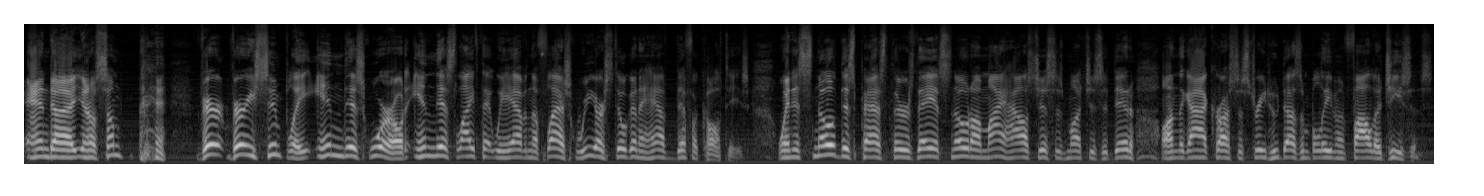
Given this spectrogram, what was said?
And, uh, you know, some. Very, very simply, in this world, in this life that we have in the flesh, we are still going to have difficulties. When it snowed this past Thursday, it snowed on my house just as much as it did on the guy across the street who doesn't believe and follow Jesus.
